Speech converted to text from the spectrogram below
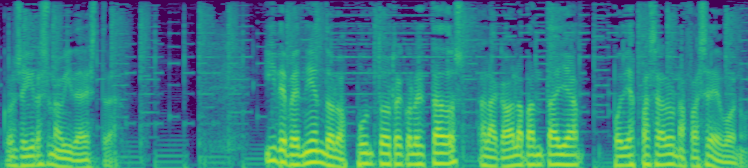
conseguirás una vida extra. Y dependiendo los puntos recolectados, al acabar la pantalla, podías pasar a una fase de bonus.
